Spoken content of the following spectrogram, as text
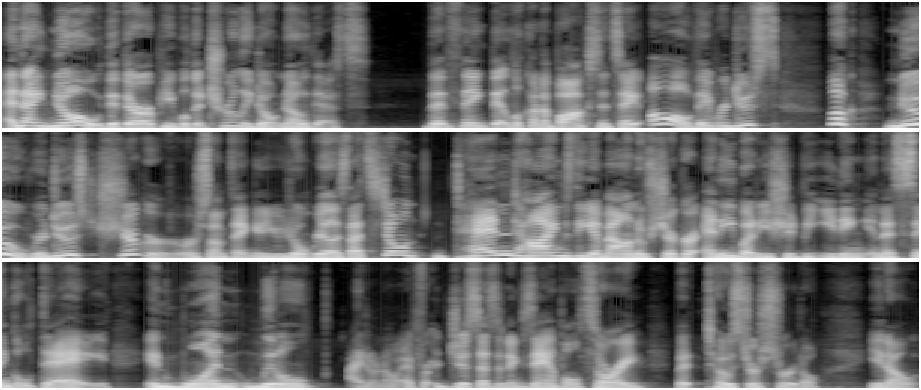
and I know that there are people that truly don't know this, that think that look on a box and say, "Oh, they reduce." Look, new reduced sugar or something, and you don't realize that's still 10 times the amount of sugar anybody should be eating in a single day in one little, I don't know, if- just as an example, sorry, but toaster strudel, you know,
